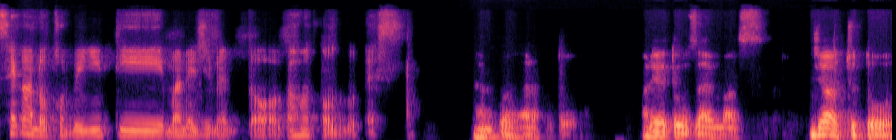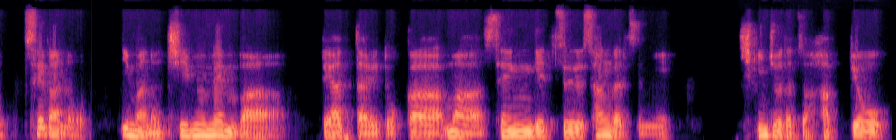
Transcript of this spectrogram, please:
セガのコミュニティマネジメントがほとんどです。なるほど、なるほど。ありがとうございます。じゃあちょっとセガの今のチームメンバーであったりとか、まあ先月3月に資金調達を発表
